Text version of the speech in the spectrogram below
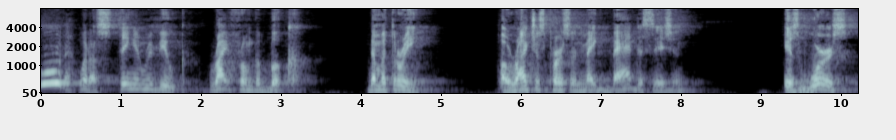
Ooh, what a stinging rebuke right from the book. Number three, a righteous person make bad decision is worse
